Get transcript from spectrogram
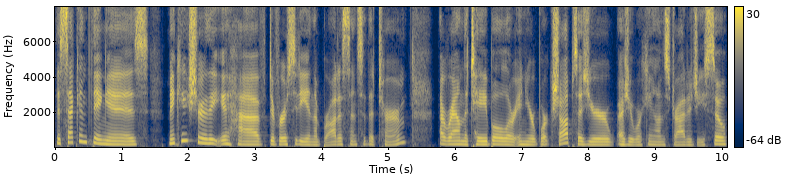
The second thing is making sure that you have diversity in the broadest sense of the term around the table or in your workshops as you're as you're working on strategy. So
